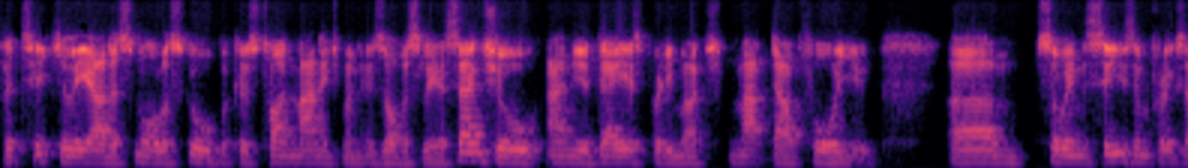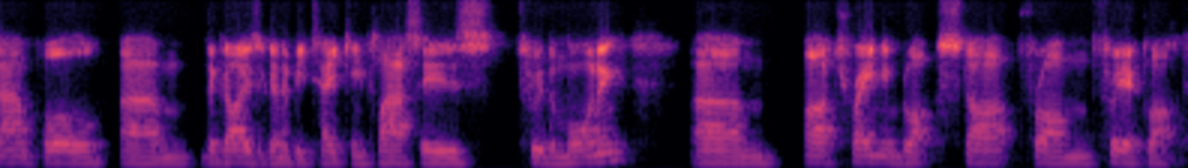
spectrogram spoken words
particularly at a smaller school because time management is obviously essential and your day is pretty much mapped out for you. Um, so in season for example um, the guys are going to be taking classes through the morning um, our training blocks start from three o'clock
